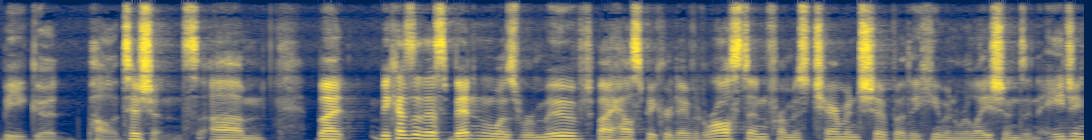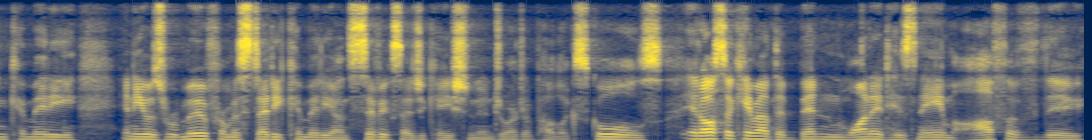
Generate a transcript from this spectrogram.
be good politicians. Um, but because of this, Benton was removed by House Speaker David Ralston from his chairmanship of the Human Relations and Aging Committee, and he was removed from a study committee on civics education in Georgia public schools. It also came out that Benton wanted his name off of the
